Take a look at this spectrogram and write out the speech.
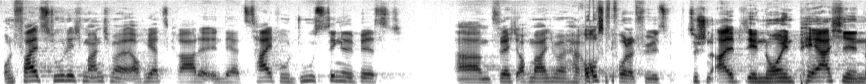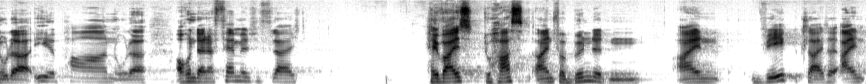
Und falls du dich manchmal, auch jetzt gerade in der Zeit, wo du Single bist, ähm, vielleicht auch manchmal herausgefordert fühlst zwischen all den neuen Pärchen oder Ehepaaren oder auch in deiner Family vielleicht, hey, weißt, du hast einen Verbündeten, einen Wegbegleiter, ein,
